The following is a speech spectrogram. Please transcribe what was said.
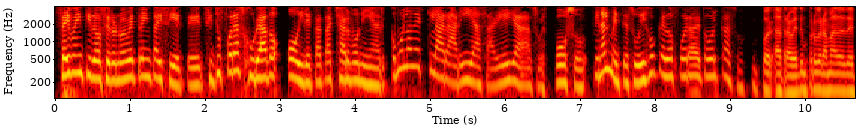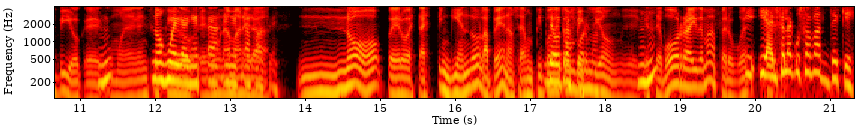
622-0937. Si tú fueras jurado hoy de Tata Charbonnier, ¿cómo la declararías a ella, a su esposo? Finalmente, su hijo quedó fuera de todo el caso. Por- a través de un programa de desvío que, como he No insistido, juega en es esta, una en esta manera fase. No, pero está extinguiendo la pena, o sea, es un tipo De de, otra forma. convicción eh, que se borra y demás, pero bueno, Y, y a él se le acusaba de qué?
